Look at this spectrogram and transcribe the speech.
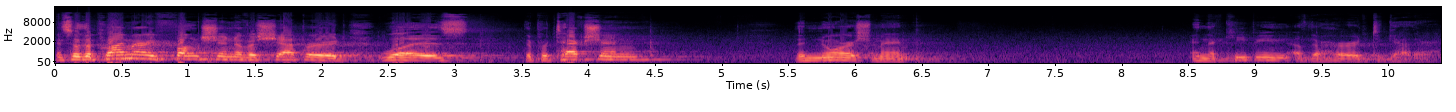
And so the primary function of a shepherd was the protection, the nourishment, and the keeping of the herd together.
